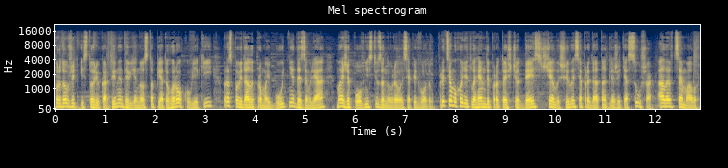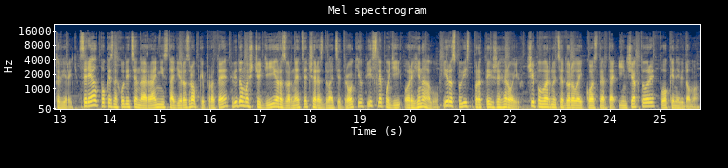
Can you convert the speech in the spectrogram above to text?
продовжить історію картини 95-го року, в якій розповідали про майбутнє, де земля майже повністю занурилася під воду. При цьому ходять легенди про те, що десь ще лишилася придатна для життя суша, але в це мало хто вірить. Серіал поки знаходиться на ранній стадії розробки, проте відомо, що дія розвернеться через 20 років після подій оригіналу і розповість про тих же героїв. Чи повернуться до ролей Костнер та інші актори, поки невідомо.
